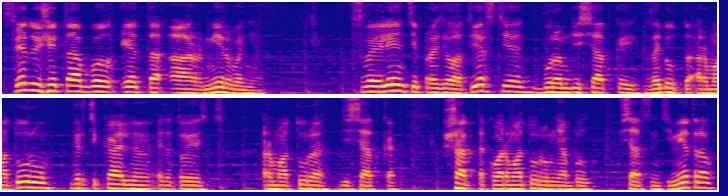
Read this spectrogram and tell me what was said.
Следующий этап был это армирование. Своей ленте проделал отверстие буром десяткой, забил туда арматуру вертикальную, это то есть арматура десятка. Шаг такой арматуры у меня был 50 сантиметров.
